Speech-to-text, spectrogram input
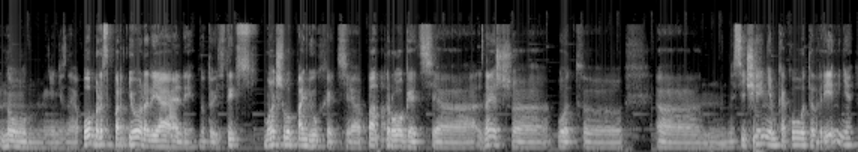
ну, я не знаю, образ партнера реальный. Ну, то есть ты можешь его понюхать, э, потрогать, э, знаешь, э, вот с течением какого-то времени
